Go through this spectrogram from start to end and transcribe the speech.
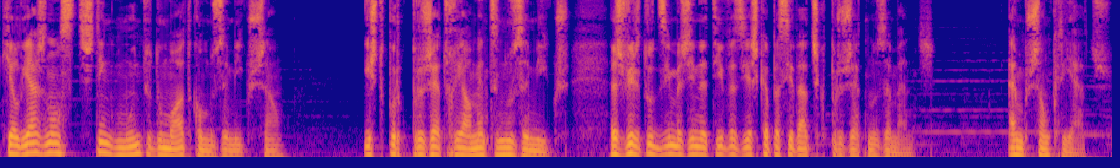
que aliás não se distingue muito do modo como os amigos são. Isto porque projeto realmente nos amigos as virtudes imaginativas e as capacidades que projeto nos amantes. Ambos são criados.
